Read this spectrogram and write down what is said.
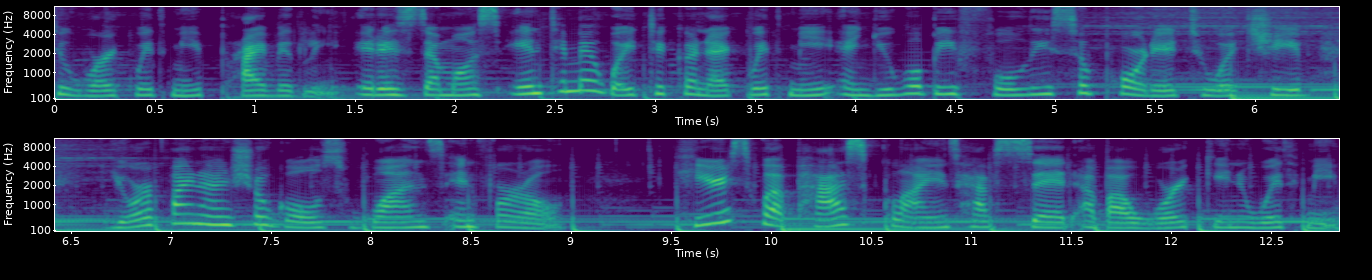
to work with me privately. It is the most intimate way to connect with me, and you will be fully supported to achieve your financial goals once and for all. Here's what past clients have said about working with me.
